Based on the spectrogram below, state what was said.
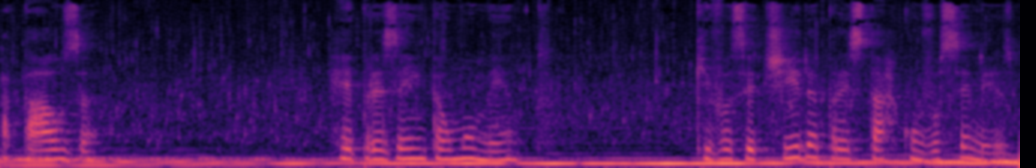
A pausa representa um momento que você tira para estar com você mesmo.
